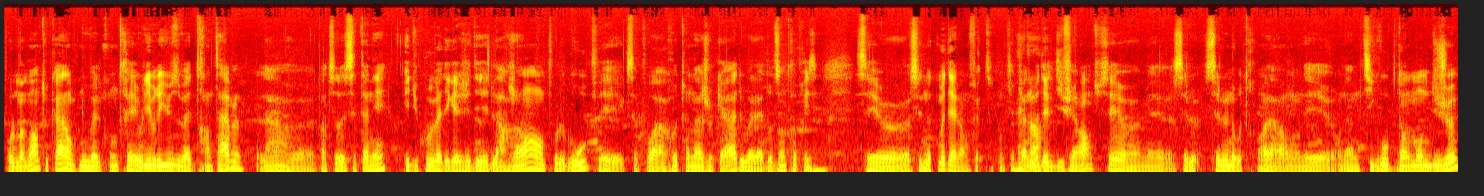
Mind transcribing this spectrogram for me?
pour le moment en tout cas. Donc nouvelle contrée, Olibrius va être rentable là euh, à partir de cette année et du coup il va dégager des- de l'argent pour le groupe et que ça pourra retourner à Jocad ou aller à d'autres entreprises. C'est euh, c'est notre modèle en fait. Donc il y a plein de modèles différents, tu sais, euh, mais c'est le c'est le nôtre. Voilà, on est on a un petit groupe dans le monde du jeu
